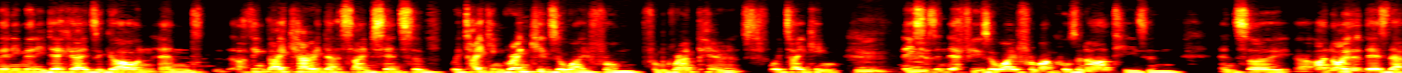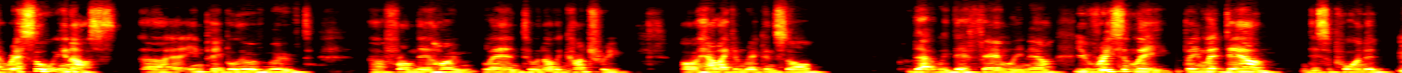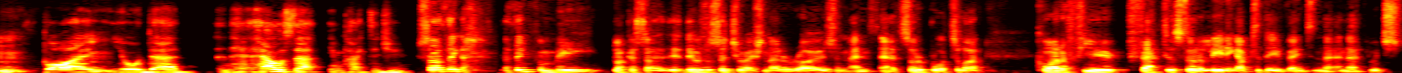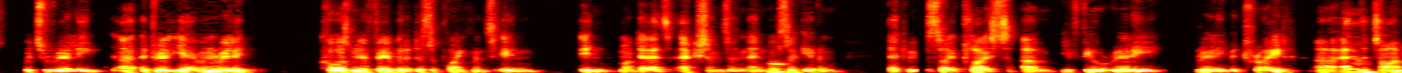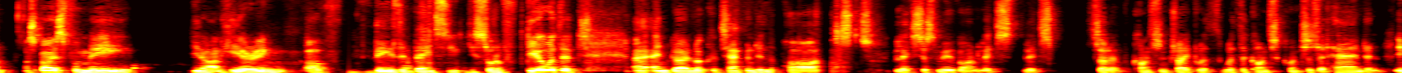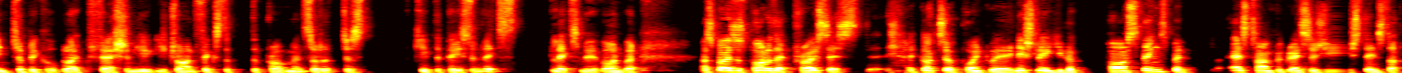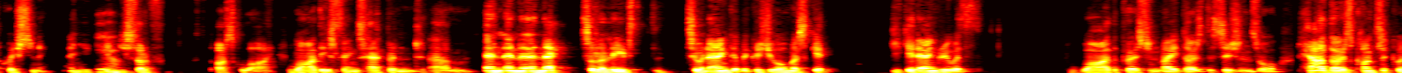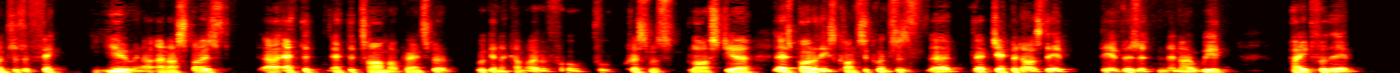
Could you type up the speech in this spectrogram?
many many decades ago, and and I think they carried that same sense of we're taking grandkids away from from grandparents. We're taking Mm, mm. nieces and nephews away from uncles and aunties and and so uh, I know that there's that wrestle in us uh, in people who have moved uh, from their homeland to another country or how they can reconcile that with their family now you've recently been let down disappointed Mm. by Mm. your dad and how, how has that impacted you So I think I think for me, like I say, there, there was a situation that arose, and, and and it sort of brought to light quite a few factors sort of leading up to the event, and that and that which which really uh, it really yeah, I mean, really caused me a fair bit of disappointment in in my dad's actions, and and also given that we were so close, um, you feel really really betrayed uh, at the time. I suppose for me, you know, on hearing of these events, you, you sort of deal with it uh, and go, look, it's happened in the past. Let's just move on. Let's let's sort of concentrate with with the consequences at hand. And in typical bloke fashion, you you try and fix the, the problem and sort of just keep the peace and let's let's move on. But I suppose as part of that process, it got to a point where initially you look past things, but as time progresses, you then start questioning and you, Yeah. and you sort of ask why, why these things happened, um, and and and that sort of leads to an anger because you almost get you get angry with why the person made those decisions or how those consequences affect you. And I, and I suppose uh, at the at the time, my parents were were going to come over for for Christmas last year as part of these consequences uh, that jeopardized their their visit, and then I we'd paid for their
